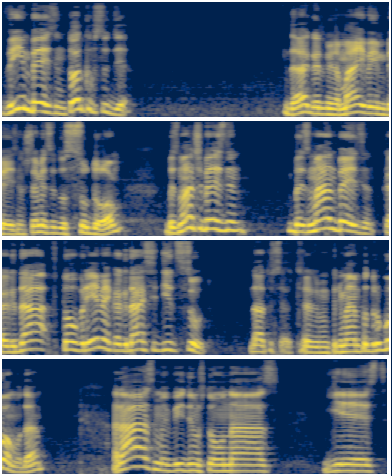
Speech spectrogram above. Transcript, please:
Вим Безин, только в суде. Да, говорит Гимара, Май Вим Безин. Что имеется в виду с судом? Безман Безин. Безман Безин. Когда, в то время, когда сидит суд. Да, то есть мы понимаем по-другому, да? Раз мы видим, что у нас есть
